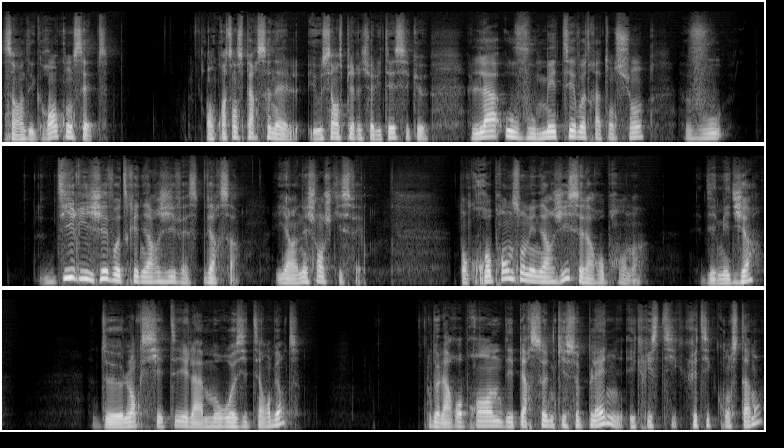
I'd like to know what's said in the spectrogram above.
C'est un des grands concepts en croissance personnelle et aussi en spiritualité, c'est que là où vous mettez votre attention, vous dirigez votre énergie vers ça. Il y a un échange qui se fait. Donc reprendre son énergie, c'est la reprendre des médias, de l'anxiété et la morosité ambiante, de la reprendre des personnes qui se plaignent et critiquent constamment,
